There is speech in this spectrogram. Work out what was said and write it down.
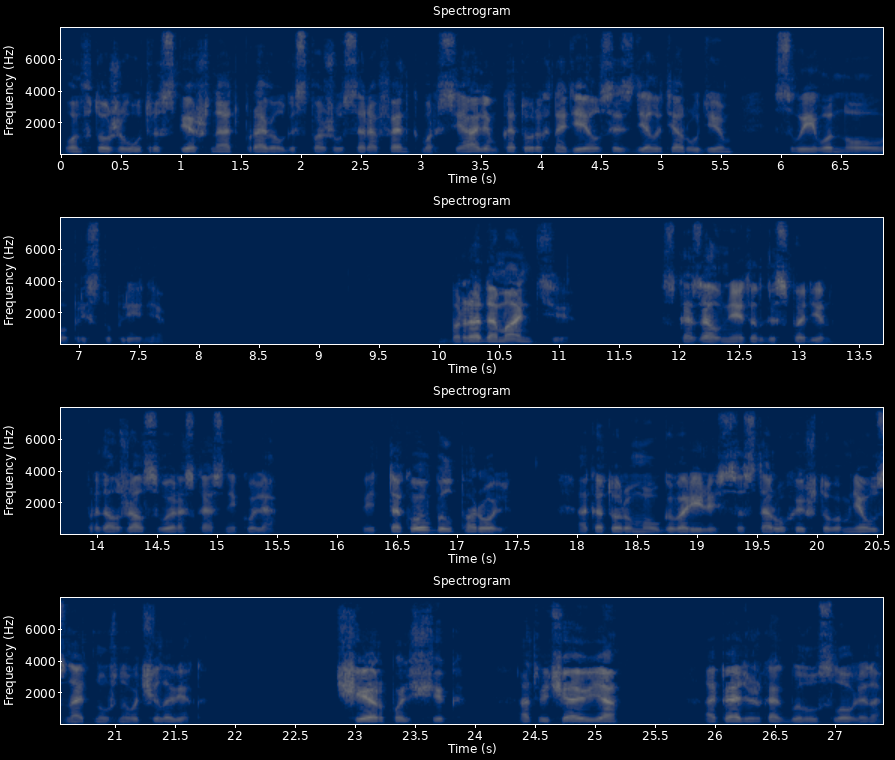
он в то же утро спешно отправил госпожу Серафен к марсиалям, которых надеялся сделать орудием своего нового преступления. «Брадаманти», — сказал мне этот господин, —— продолжал свой рассказ Николя. — Ведь таков был пароль, о котором мы уговорились со старухой, чтобы мне узнать нужного человека. — Черпальщик, — отвечаю я, опять же, как было условлено.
